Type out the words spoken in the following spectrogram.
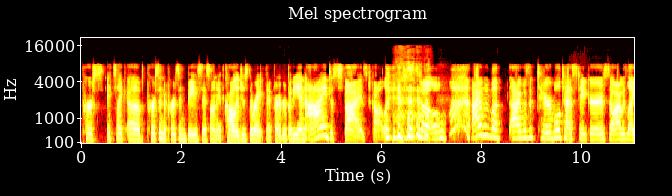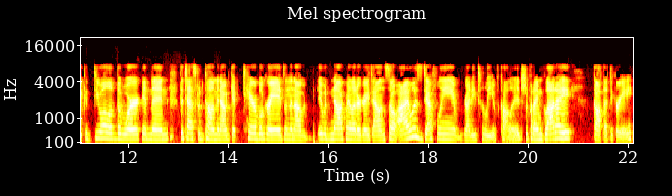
pers it's like a person to person basis on if college is the right fit for everybody and I despised college. so I was a, I was a terrible test taker, so I would like do all of the work and then the test would come and I would get terrible grades and then I would it would knock my letter grade down. So I was definitely ready to leave college, but I'm glad I got that degree.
